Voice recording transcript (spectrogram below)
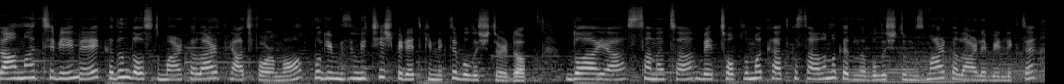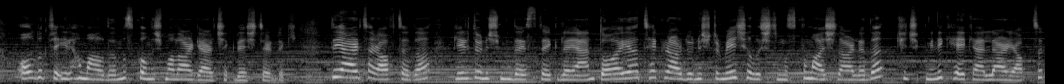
Damat TV ve Kadın Dostu Markalar Platformu bugün bizi müthiş bir etkinlikte buluşturdu. Doğaya, sanata ve topluma katkı sağlamak adına buluştuğumuz markalarla birlikte oldukça ilham aldığımız konuşmalar gerçekleştirdik. Diğer tarafta da geri dönüşümü destekleyen, doğaya tekrar dönüştürmeye çalıştığımız kumaşlarla da küçük minik heykeller yaptık.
